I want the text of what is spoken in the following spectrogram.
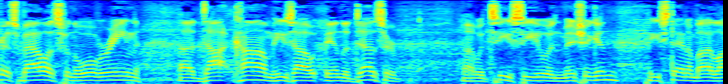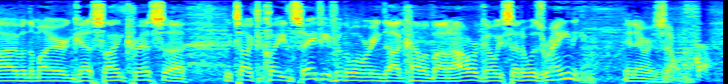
Chris Balas from the Wolverine.com. Uh, He's out in the desert uh, with TCU in Michigan. He's standing by live in the Meijer guest line. Chris, uh, we talked to Clayton Sayfie from the Wolverine.com about an hour ago. He said it was raining in Arizona.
